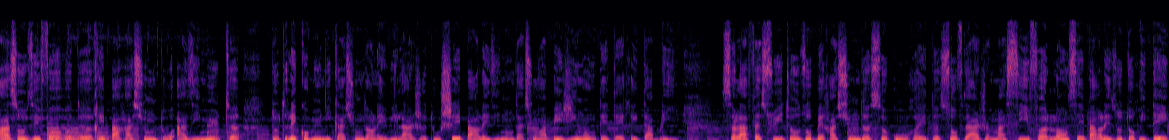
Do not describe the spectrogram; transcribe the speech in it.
Grâce aux efforts de réparation tout azimut, toutes les communications dans les villages touchés par les inondations à Beijing ont été rétablies. Cela fait suite aux opérations de secours et de sauvetage massifs lancées par les autorités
